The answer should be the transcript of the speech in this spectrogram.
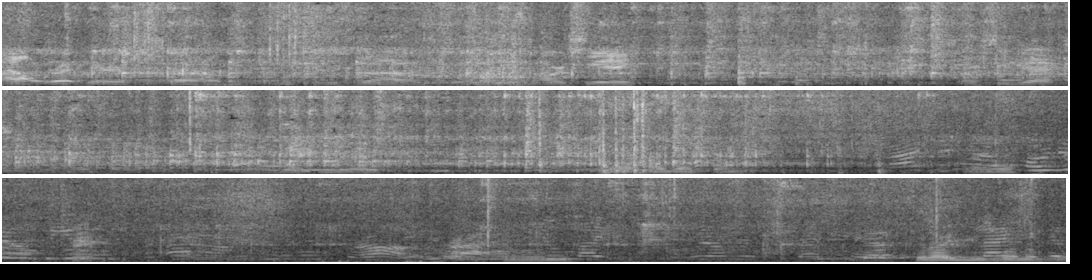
out right here, um, which is um, RCA, RC jacks. Uh, waiting in. Yeah, I got them. Okay. Um, can I use one of the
